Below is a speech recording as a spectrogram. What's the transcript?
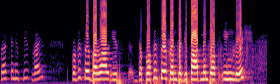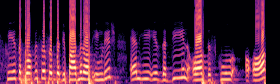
sir. Can you please rise? Professor Baral is the professor from the Department of English. He is a professor from the Department of English and he is the Dean of the School of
